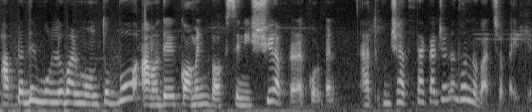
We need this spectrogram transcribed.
আপনাদের মূল্যবান মন্তব্য আমাদের কমেন্ট বক্সে নিশ্চয়ই আপনারা করবেন। এতক্ষণ সাথে থাকার জন্য ধন্যবাদ সবাইকে।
